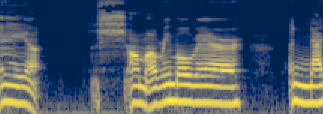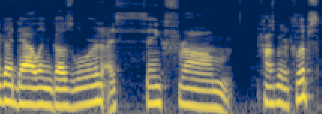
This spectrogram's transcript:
a uh, um a Rainbow Rare, a Nagadal and Guzzlord. I think from Cosmic Eclipse.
